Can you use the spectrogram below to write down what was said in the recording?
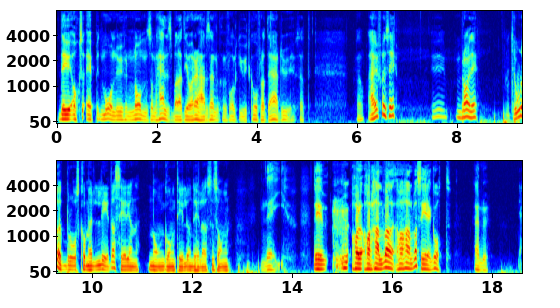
det är ju också öppet mål nu för någon som helst bara att göra det här. Sen kommer folk utgå från att det är du. Så att, ja, Nej, vi får se. Det är en bra idé. Men tror du att Borås kommer leda serien någon gång till under hela säsongen? Nej. Det är, har, har, halva, har halva serien gått? Ännu? Ja.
